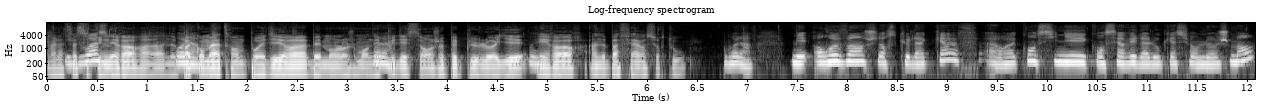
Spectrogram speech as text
Voilà, ça c'est une erreur à ne pas commettre. On pourrait dire, euh, ben, mon logement n'est plus décent, je ne paie plus le loyer. Erreur à ne pas faire surtout. Voilà. Mais en revanche, lorsque la CAF aura consigné et conservé la location logement,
